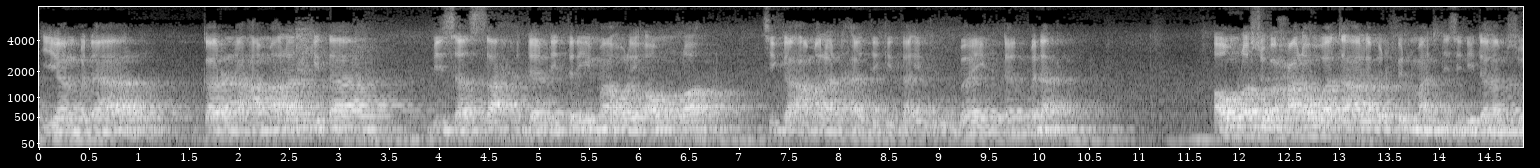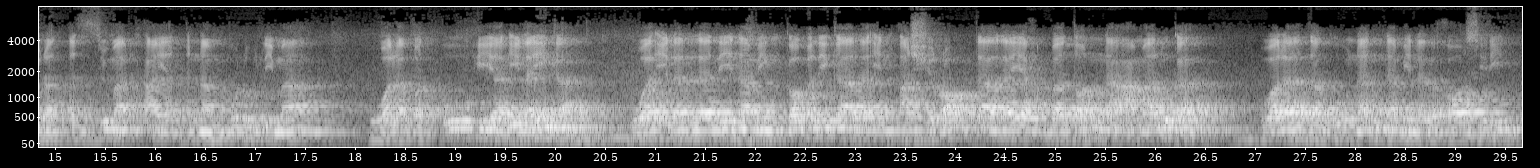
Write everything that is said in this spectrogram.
yang benar karena amalan kita bisa sah dan diterima oleh Allah jika amalan hati kita itu baik dan benar. Allah Subhanahu wa taala berfirman di sini dalam surat Az-Zumar ayat 65 walaqad uhiya ilaika wa ilal ladzina min qablika la in asyrakta la yahbatanna 'amaluka wa la takunanna minal khasirin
